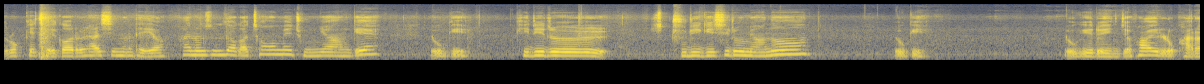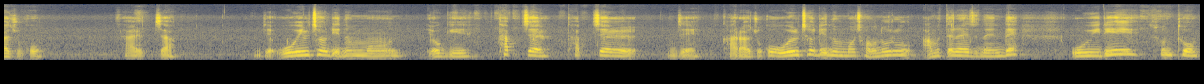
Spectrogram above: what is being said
이렇게 제거를 하시면 돼요. 하는 순서가 처음에 중요한 게 여기 길이를 줄이기 싫으면은 여기 여기를 이제 화일로 갈아주고 살짝 이제 오일 처리는 뭐 여기 탑젤 탑젤 이제 갈아주고 오일 처리는 뭐 전후로 아무 때나 해도 되는데 오일이 손톱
